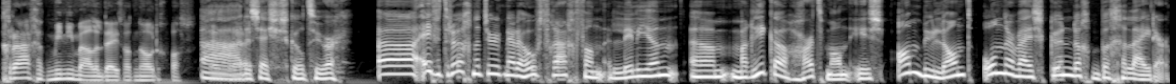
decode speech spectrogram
graag het minimale deed wat nodig was. Ah, en, de zesjescultuur. Uh, even terug natuurlijk naar de hoofdvraag van Lillian. Um, Marieke Hartman is ambulant onderwijskundig begeleider.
